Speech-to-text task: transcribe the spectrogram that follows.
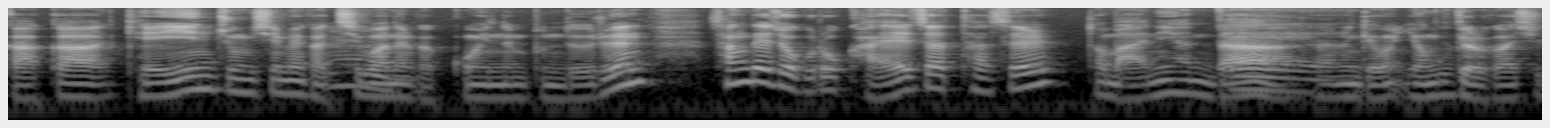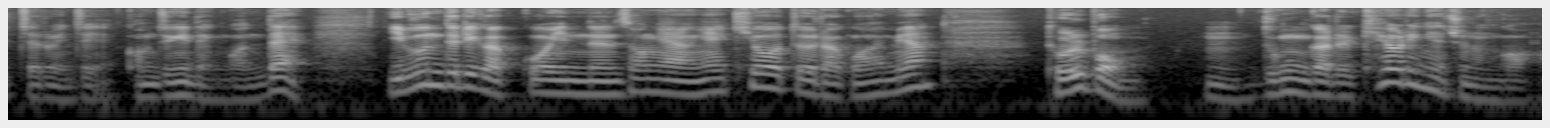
그러니까 아까 개인 중심의 가치관을 음. 갖고 있는 분들은 상대적으로 가해자 탓을 더 많이 한다라는 네. 경우 연구 결과가 실제로 이제 검증이 된 건데 이분들이 갖고 있는 성향의 키워드라고 하면 돌봄, 음, 누군가를 caring 해주는 거,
